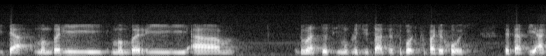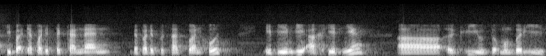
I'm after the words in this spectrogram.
tidak memberi memberi um, 250 juta tersebut kepada host. Tetapi akibat daripada tekanan daripada persatuan host, Airbnb akhirnya uh, agree untuk memberi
